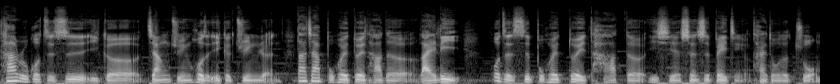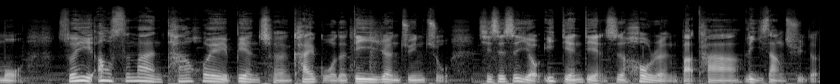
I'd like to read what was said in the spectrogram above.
他如果只是一个将军或者一个军人，大家不会对他的来历。或者是不会对他的一些身世背景有太多的琢磨，所以奥斯曼他会变成开国的第一任君主，其实是有一点点是后人把他立上去的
